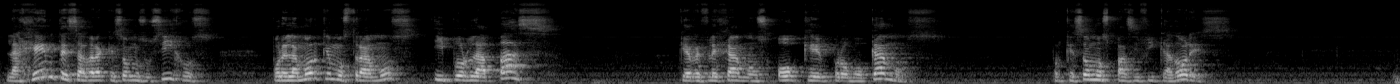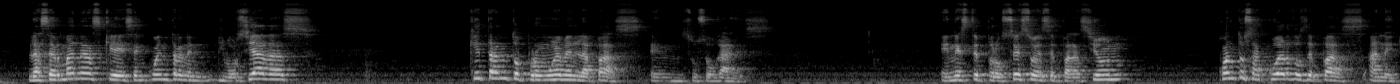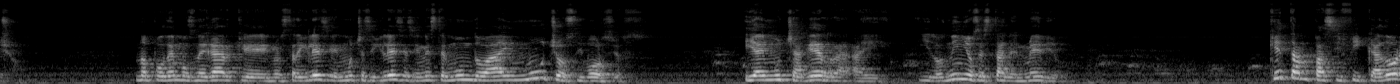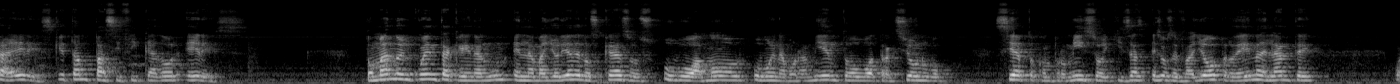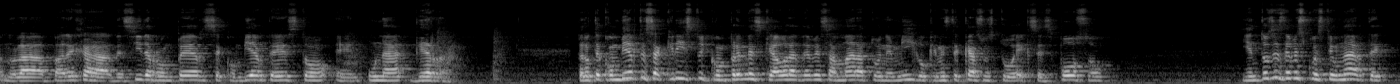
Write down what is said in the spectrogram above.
La gente sabrá que somos sus hijos por el amor que mostramos y por la paz que reflejamos o que provocamos, porque somos pacificadores. Las hermanas que se encuentran divorciadas, ¿qué tanto promueven la paz en sus hogares? En este proceso de separación, ¿cuántos acuerdos de paz han hecho? No podemos negar que en nuestra iglesia, en muchas iglesias y en este mundo hay muchos divorcios y hay mucha guerra ahí y los niños están en medio. ¿Qué tan pacificadora eres? ¿Qué tan pacificador eres? Tomando en cuenta que en, algún, en la mayoría de los casos hubo amor, hubo enamoramiento, hubo atracción, hubo cierto compromiso y quizás eso se falló, pero de ahí en adelante, cuando la pareja decide romper, se convierte esto en una guerra. Pero te conviertes a Cristo y comprendes que ahora debes amar a tu enemigo, que en este caso es tu ex esposo. Y entonces debes cuestionarte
